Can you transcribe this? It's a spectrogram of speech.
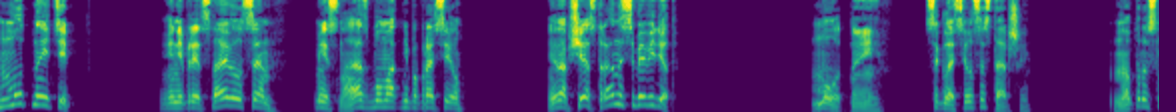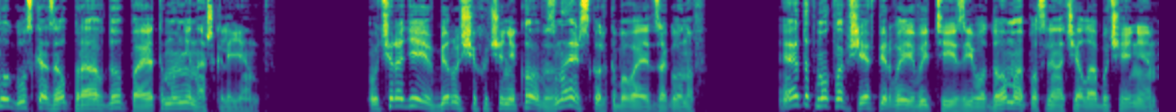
«Мутный тип. И не представился, и с нас бумаг не попросил. И вообще странно себя ведет». «Мутный», — согласился старший. Но про слугу сказал правду, поэтому не наш клиент. У чародеев, берущих учеников, знаешь, сколько бывает загонов? Этот мог вообще впервые выйти из его дома после начала обучения.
